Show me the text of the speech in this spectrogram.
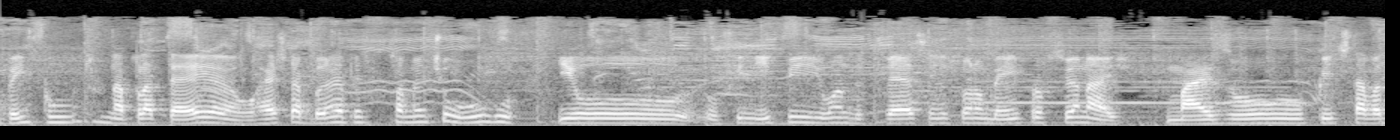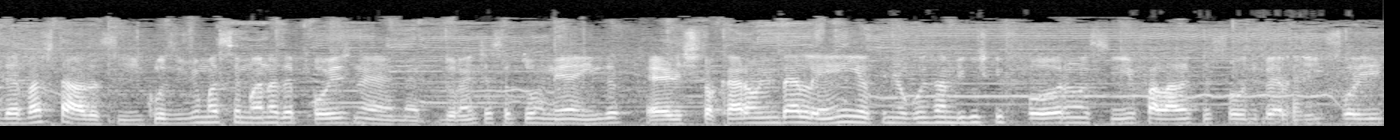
bem puto na plateia. O resto da banda, principalmente o Hugo e o, o Felipe e o André, assim, eles foram bem profissionais. Mas o Pete estava devastado, assim. Inclusive, uma semana depois, né, né durante essa turnê ainda, é, eles tocaram em Belém. Eu tenho alguns amigos que foram, assim, e falaram que o show de Belém foi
